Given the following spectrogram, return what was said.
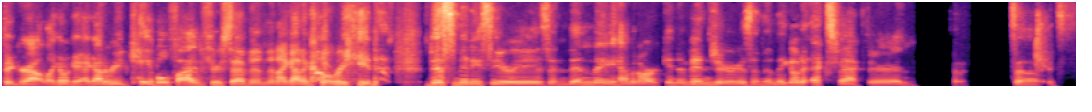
figure out like okay i got to read cable five through seven then i got to go read this miniseries and then they have an arc in avengers and then they go to x factor and it's a it's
